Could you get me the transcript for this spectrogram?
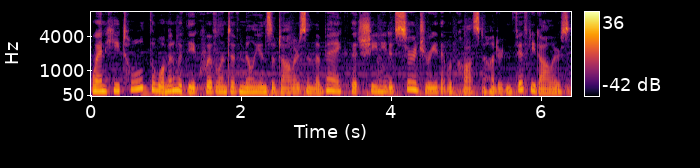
when he told the woman with the equivalent of millions of dollars in the bank that she needed surgery that would cost $150,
